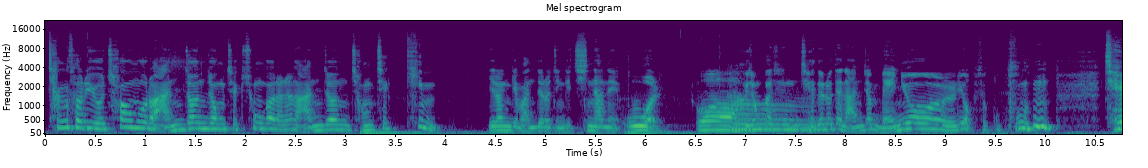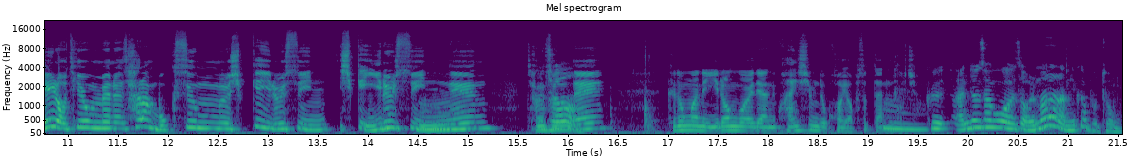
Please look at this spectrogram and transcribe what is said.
창설 이후 처음으로 안전정책 총괄하는 안전정책팀 이란 게 만들어진 게 지난해 5월. 와. 그 전까지는 제대로 된 안전 매뉴얼이 없었고 군 제일 어떻게 보면은 사람 목숨을 쉽게 잃을 수 있, 쉽게 잃을 수 있는 장소인데 그 동안에 이런 거에 대한 관심도 거의 없었다는 음. 거죠. 그 안전사고가 그래서 얼마나 납니까 보통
